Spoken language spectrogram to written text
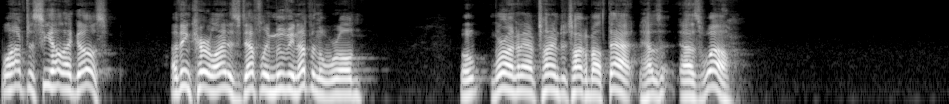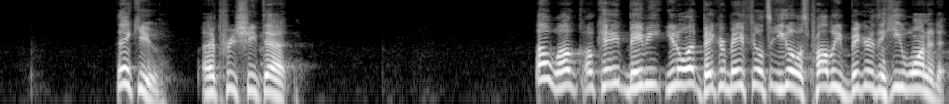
We'll have to see how that goes. I think Carolina is definitely moving up in the world. Well, we're not going to have time to talk about that as, as well. Thank you. I appreciate that. Oh, well, okay, maybe. You know what? Baker Mayfield's ego was probably bigger than he wanted it.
